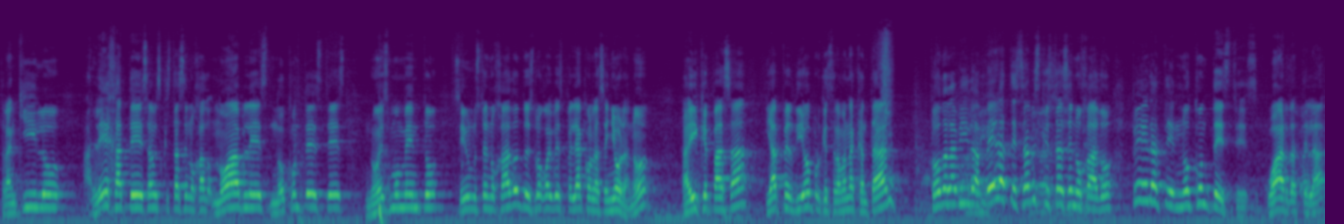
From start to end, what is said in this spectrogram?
tranquilo, aléjate, sabes que estás enojado, no hables, no contestes, no es momento. Si uno está enojado, entonces luego ahí ves pelea con la señora, ¿no? Ahí qué pasa, ya perdió porque se la van a cantar toda la vida. Espérate, sabes que estás enojado, espérate, no contestes, guárdatela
